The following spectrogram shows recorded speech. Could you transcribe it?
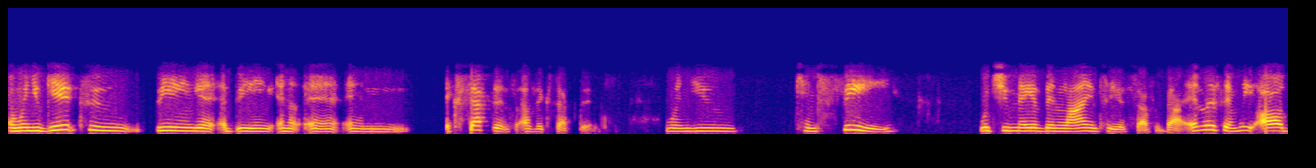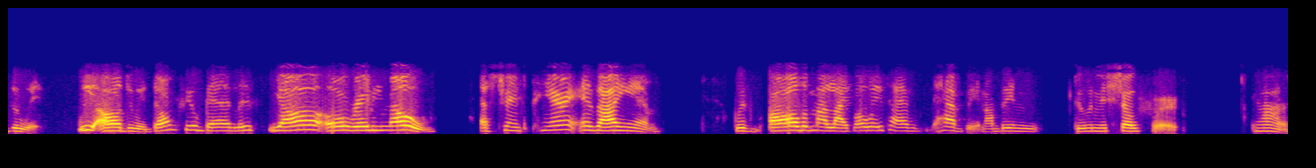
And when you get to being a, being in a, in acceptance of acceptance, when you can see what you may have been lying to yourself about. And listen, we all do it. We all do it. Don't feel bad. Listen, y'all already know. As transparent as I am, with all of my life, always have have been. I've been doing this show for, gosh,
